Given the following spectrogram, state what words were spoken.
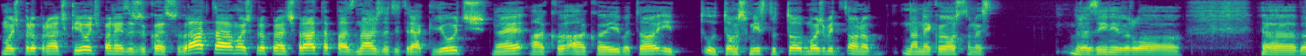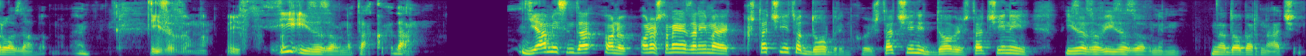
možeš prvo pronaći ključ, pa ne znaš za koje su vrata, možeš prvo pronaći vrata, pa znaš da ti treba ključ, ne, ako, ako ima to i u tom smislu to može biti ono na nekoj osnovnoj razini vrlo, uh, vrlo zabavno. Ne? Izazovno, isto. I izazovno, tako da. Ja mislim da ono, ono što mene zanima je šta čini to dobrim, šta čini dobrim, šta čini izazov izazovnim na dobar način.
